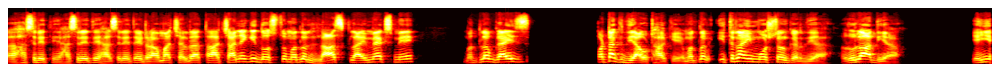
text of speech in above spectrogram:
हंस रहे थे हंस रहे थे हंस रहे थे ड्रामा चल रहा था। अचानक ही दोस्तों मतलब लास्ट क्लाइमैक्स में मतलब गाइज़ पटक दिया उठा के मतलब इतना इमोशनल कर दिया रुला दिया। यही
